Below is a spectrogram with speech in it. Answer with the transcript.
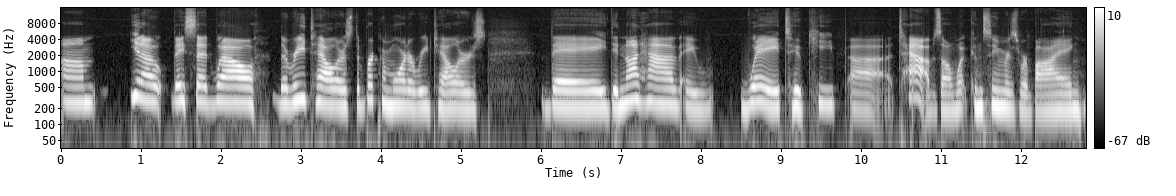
Um, you know, they said, well, the retailers, the brick and mortar retailers, they did not have a way to keep uh, tabs on what consumers were buying.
